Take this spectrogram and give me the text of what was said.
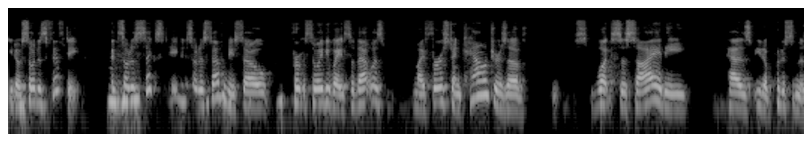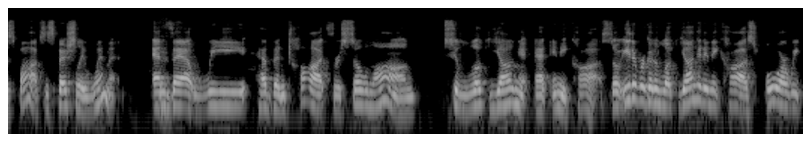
you know, mm-hmm. so does 50 and so does mm-hmm. 60 and so does 70 so for, so anyway so that was my first encounters of what society has you know put us in this box especially women and that we have been taught for so long to look young at any cost. So either we're going to look young at any cost or we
